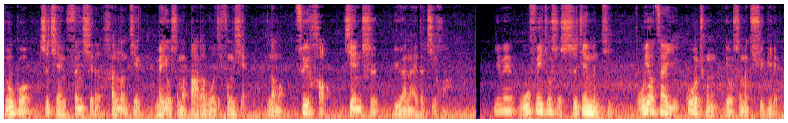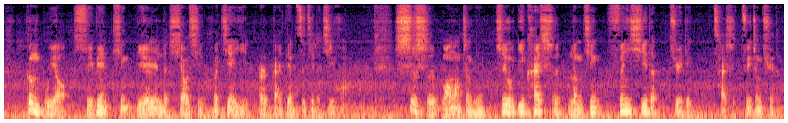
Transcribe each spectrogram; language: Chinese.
如果之前分析的很冷静，没有什么大的逻辑风险，那么最好坚持原来的计划，因为无非就是时间问题，不要在意过程有什么区别。更不要随便听别人的消息和建议而改变自己的计划。事实往往证明，只有一开始冷静分析的决定才是最正确的。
